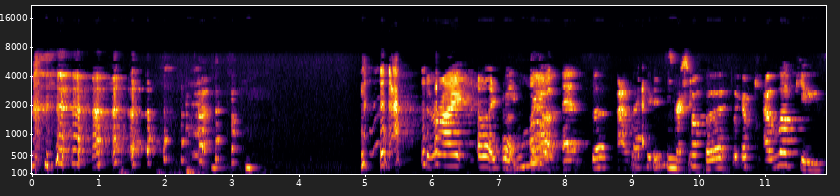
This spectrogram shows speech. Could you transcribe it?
right. I like that. look at the I like it. Scratch my butt. Like I love kitties.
